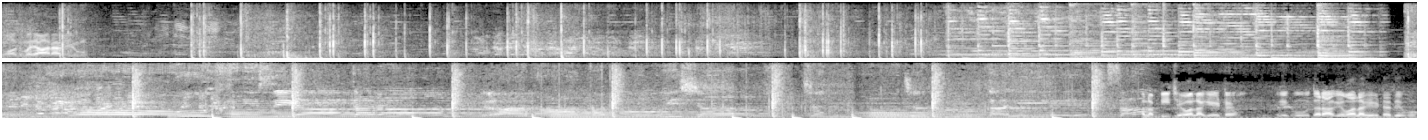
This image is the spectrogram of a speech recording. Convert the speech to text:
बहुत मज़ा आ रहा है पीछे वाला गेट है एक वो उधर आगे वाला गेट है देखो।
